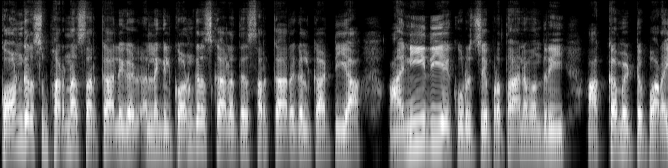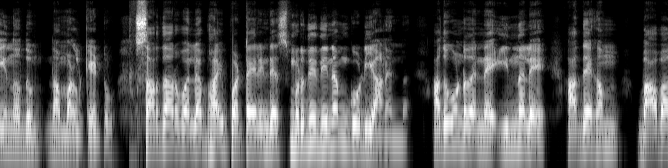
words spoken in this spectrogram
കോൺഗ്രസ് ഭരണ സർക്കാരുകൾ അല്ലെങ്കിൽ കോൺഗ്രസ് കാലത്തെ സർക്കാരുകൾ കാട്ടിയ അനീതിയെക്കുറിച്ച് പ്രധാനമന്ത്രി അക്കമിട്ട് പറയുന്നതും നമ്മൾ കേട്ടു. സർദാർ വല്ലഭായ് പട്ടേലിന്റെ സ്മൃതി ദിനം കൂടിയാണെന്ന്. അതുകൊണ്ട് തന്നെ ഇന്നലെ അദ്ദേഹം ബാബാ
